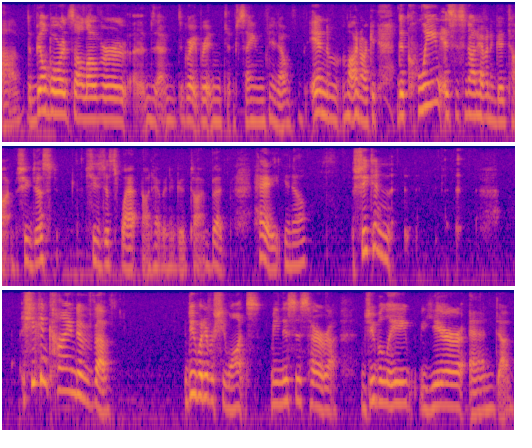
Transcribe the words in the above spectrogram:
Uh, the billboards all over uh, Great Britain saying, you know, in the monarchy. The Queen is just not having a good time. She just, she's just flat not having a good time. But hey, you know, she can, she can kind of uh, do whatever she wants. I mean, this is her uh, Jubilee year, and um,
